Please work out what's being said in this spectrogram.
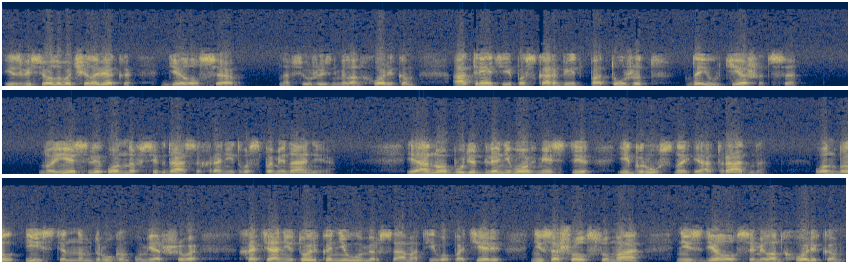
из веселого человека делался на всю жизнь меланхоликом, а третий поскорбит, потужит, да и утешится. Но если он навсегда сохранит воспоминания, и оно будет для него вместе и грустно, и отрадно, он был истинным другом умершего, хотя не только не умер сам от его потери, не сошел с ума, не сделался меланхоликом,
